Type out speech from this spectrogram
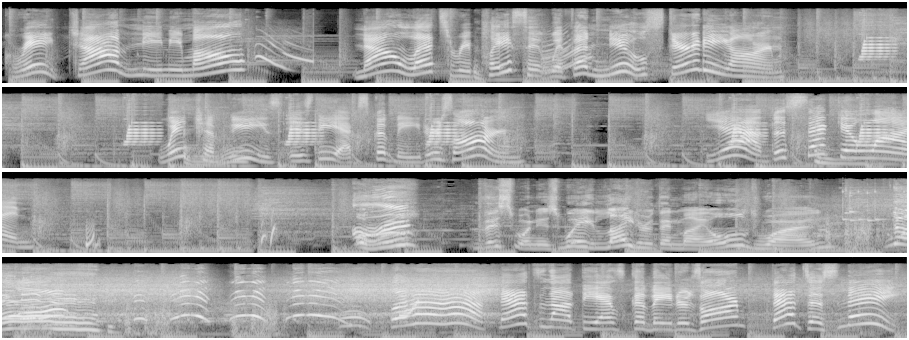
Great job, Ninimo! Now let's replace it with a new sturdy arm. Which of these is the excavator's arm? Yeah, the second one! Oh? This one is way lighter than my old one. No! Ah! That's not the excavator's arm! That's a snake!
